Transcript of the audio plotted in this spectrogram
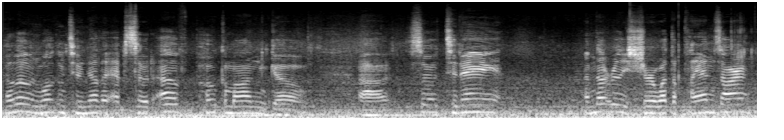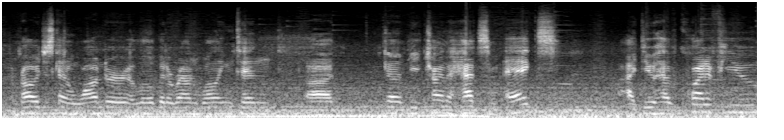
Hello and welcome to another episode of Pokemon Go. Uh, so today, I'm not really sure what the plans are. I'm probably just gonna wander a little bit around Wellington. Uh, gonna be trying to hatch some eggs. I do have quite a few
